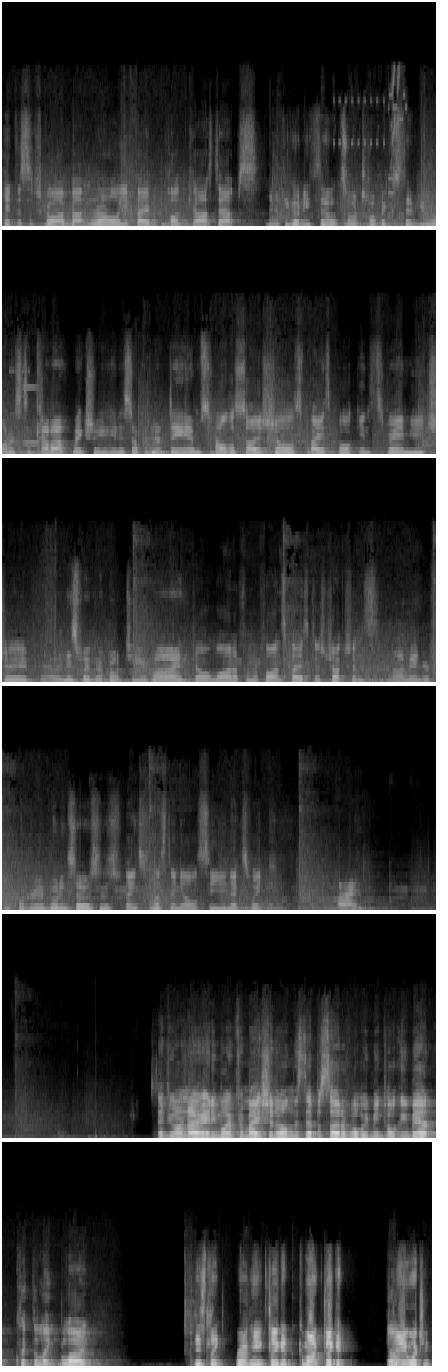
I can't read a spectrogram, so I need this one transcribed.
Hit the subscribe button. We're on all your favorite podcast apps. And if you've got any thoughts or topics that you want us to cover, make sure you hit us up in our DMs. On all the socials, Facebook, Instagram, YouTube. Uh, and this week we're brought to you by, Joel Miner from Refined Space Constructions. and I'm Andrew from Quadrio Building Services. Thanks for listening. I'll see you next week. Bye. If you want to know any more information on this episode of what we've been talking about, click the link below. This link right here, click it. Come on, click it. Oh. You know you want to.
